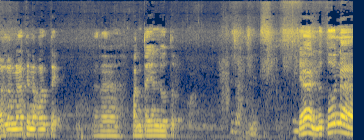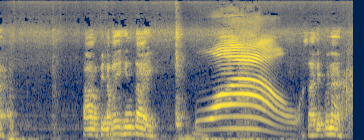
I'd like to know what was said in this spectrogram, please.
Palang natin na konti. Para pantay ang luto. Yan, luto na. Ang pinakihintay. Wow! Salin ko na.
